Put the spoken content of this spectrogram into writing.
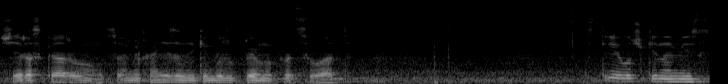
Ще раз кажу, це механізм, з яким дуже приємно працювати. Стрілочки на місці.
